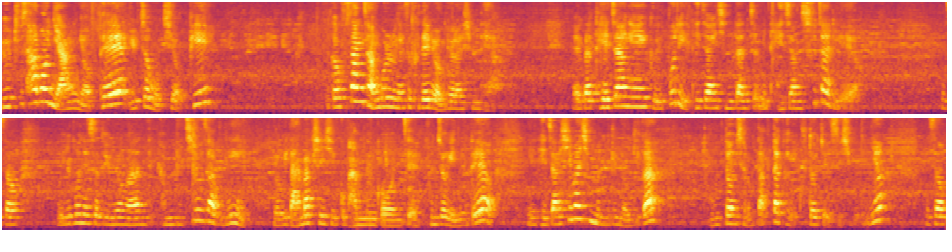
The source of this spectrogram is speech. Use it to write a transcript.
요추 4번 양 옆에 1.5치 옆이 그러니까 후상 장골릉에서 그대로 연결하시면 돼요. 여기가 대장의 그 뿌리, 대장의 진단점인 대장 수자리예요. 그래서 뭐 일본에서도 유명한 변비 치료사분이 여기 남학신 신고 밟는 거 이제 본 적이 있는데요. 이 대장 심하신 분들은 여기가 웅덩이처럼 딱딱하게 굳어져 있으시거든요. 그래서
